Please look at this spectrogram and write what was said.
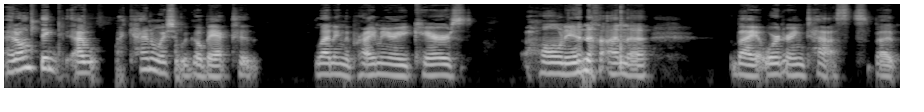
I don't think I I kind of wish it would go back to letting the primary cares hone in on the by ordering tests, but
